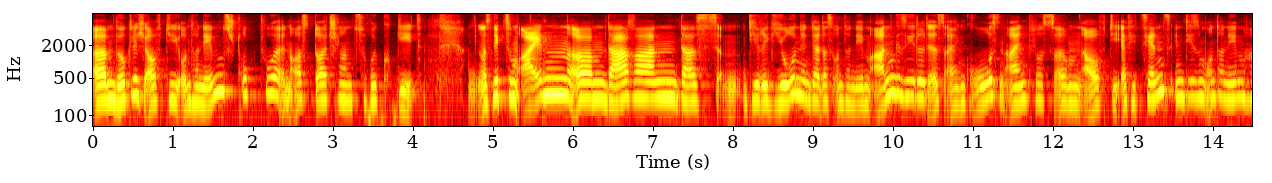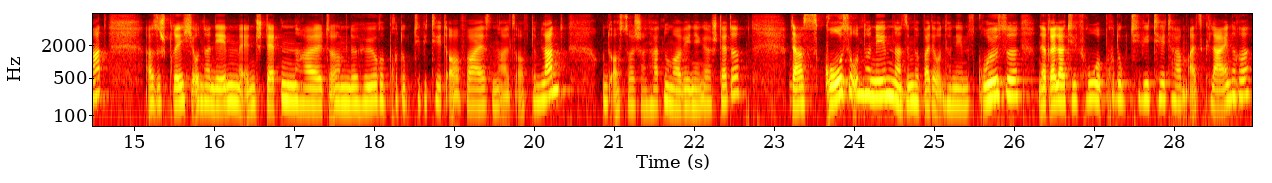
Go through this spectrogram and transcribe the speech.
ähm, wirklich auf die Unternehmensstruktur in Ostdeutschland zurückgeht. Es liegt zum einen daran, dass die Region, in der das Unternehmen angesiedelt ist, einen großen Einfluss auf die Effizienz in diesem Unternehmen hat. Also sprich, Unternehmen in Städten halt ähm, eine höhere Produktivität aufweisen als auf dem Land. Und Ostdeutschland hat nun mal weniger Städte. Dass große Unternehmen, da sind wir bei der Unternehmensgröße, eine relativ hohe Produktivität haben als kleinere.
